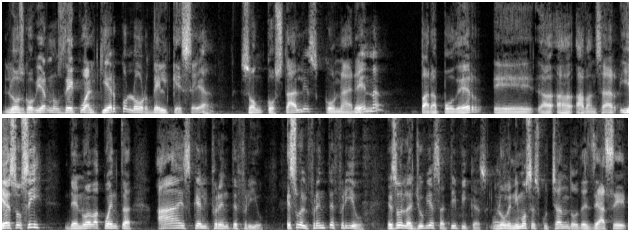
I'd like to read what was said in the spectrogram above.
los gobiernos de cualquier color, del que sea, son costales con arena para poder eh, avanzar. Y eso sí, de nueva cuenta, ah, es que el frente frío. Eso del frente frío, eso de las lluvias atípicas, lo venimos escuchando desde hace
